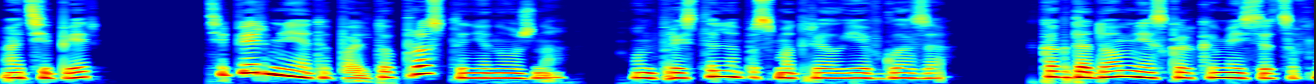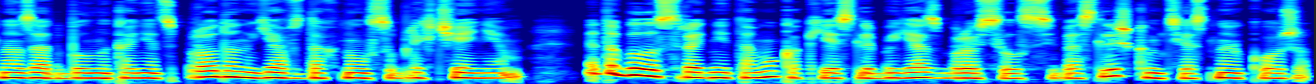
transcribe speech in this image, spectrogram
А теперь? Теперь мне это пальто просто не нужно. Он пристально посмотрел ей в глаза. Когда дом несколько месяцев назад был наконец продан, я вздохнул с облегчением. Это было сродни тому, как если бы я сбросил с себя слишком тесную кожу.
